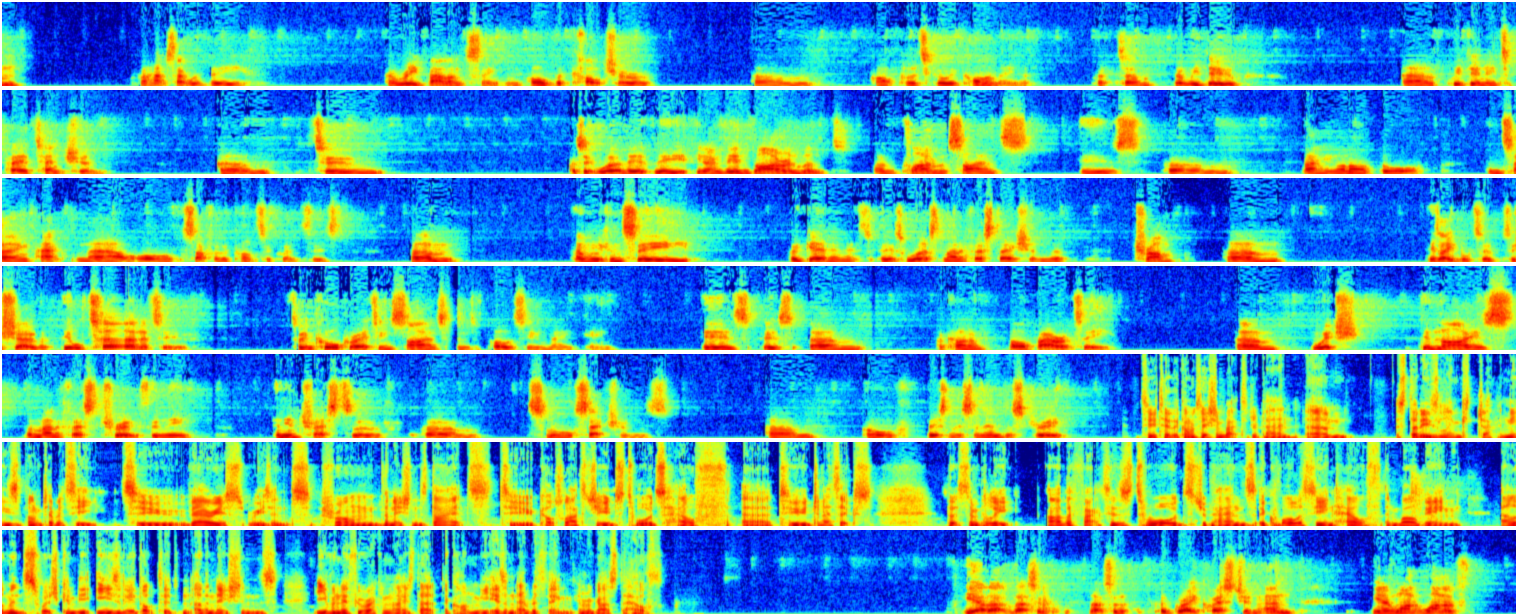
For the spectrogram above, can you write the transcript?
perhaps that would be a rebalancing of the culture of um, our political economy that that, um, that we do uh, we do need to pay attention um, to as it were the, the you know the environment and climate science is um, banging on our door and saying act now or suffer the consequences. Um, and we can see again in its, its worst manifestation that Trump um, is able to, to show that the alternative to incorporating science into policy making is, is um, a kind of barbarity um, which denies the manifest truth in the in the interests of um, small sections um, of business and industry. To take the conversation back to Japan, um, studies link Japanese longevity to various reasons, from the nation's diet to cultural attitudes towards health uh, to genetics. Put simply, are the factors towards Japan's equality in health and well being elements which can be easily adopted in other nations, even if we recognize that economy isn't everything in regards to health? Yeah, that, that's a that's a, a great question, and you know one one of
